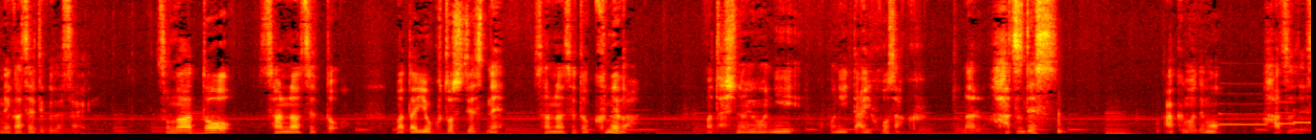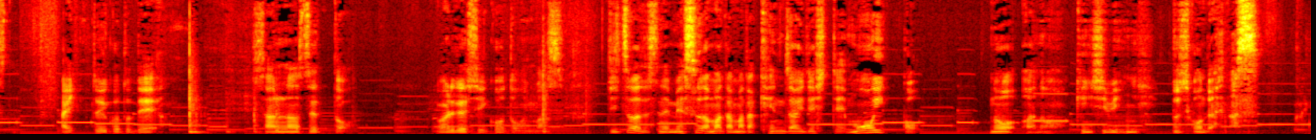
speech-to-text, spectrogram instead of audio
寝かせてください。その後、産卵セット、また翌年ですね、産卵セットを組めば、私のようにここに大豊作なるはずです。あくまでもはずですね。はい。ということで、産卵セット、割り出していこうと思います。実はですね、メスはまだまだ健在でして、もう一個の、あの、禁止瓶にぶち込んであります。はい。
